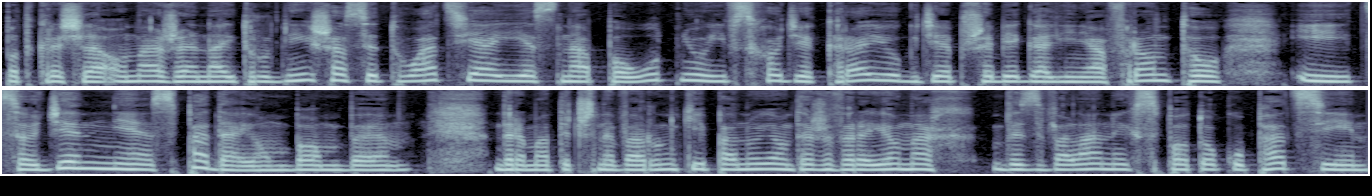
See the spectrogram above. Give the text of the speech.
Podkreśla ona, że najtrudniejsza sytuacja jest na południu i wschodzie kraju, gdzie przebiega linia frontu i codziennie spadają bomby. Dramatyczne warunki panują też w rejonach wyzwalanych spod okupacji.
